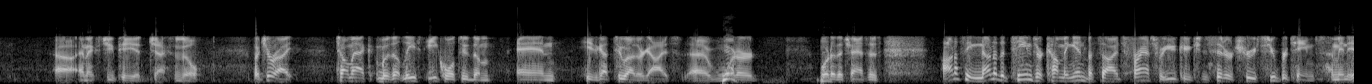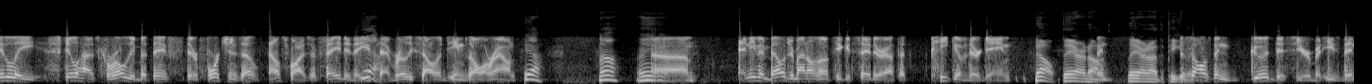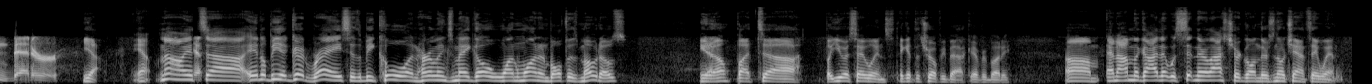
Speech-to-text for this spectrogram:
uh, MXGP at Jacksonville." But you're right. Tomac was at least equal to them, and he's got two other guys. Uh, What are what are the chances? Honestly, none of the teams are coming in besides France, where you could consider true super teams. I mean, Italy still has Cairoli, but they've their fortunes el- elsewise have faded. They used to have really solid teams all around. Yeah. No. yeah. Um, and even Belgium, I don't know if you could say they're at the peak of their game. no, they are not. they are not the peak. Gajser's been good this year, but he's been better. Yeah. Yeah. No, it's uh it'll be a good race. It'll be cool and Herlings may go 1-1 in both his motos. You know, but uh but USA wins. They get the trophy back, everybody. Um and I'm the guy that was sitting there last year going there's no chance they win.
